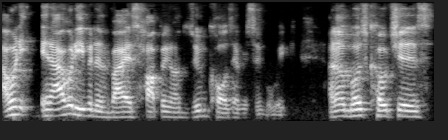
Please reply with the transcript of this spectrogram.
I would and I would even advise hopping on Zoom calls every single week I know most coaches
